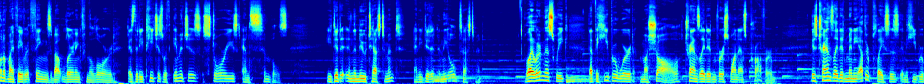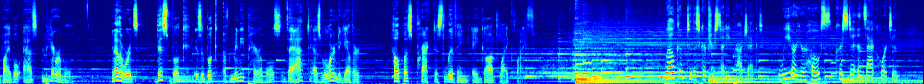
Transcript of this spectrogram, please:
One of my favorite things about learning from the Lord is that He teaches with images, stories, and symbols. He did it in the New Testament, and He did it in the Old Testament. Well, I learned this week that the Hebrew word mashal, translated in verse 1 as proverb, is translated in many other places in the Hebrew Bible as parable. In other words, this book is a book of many parables that, as we'll learn together, help us practice living a godlike life. Welcome to the Scripture Study Project. We are your hosts, Krista and Zach Horton,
